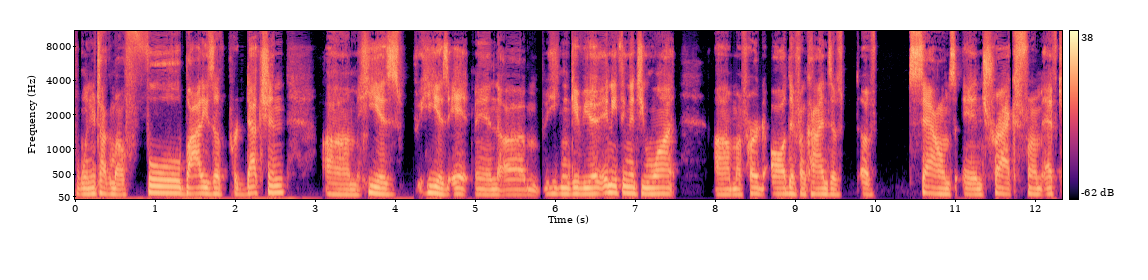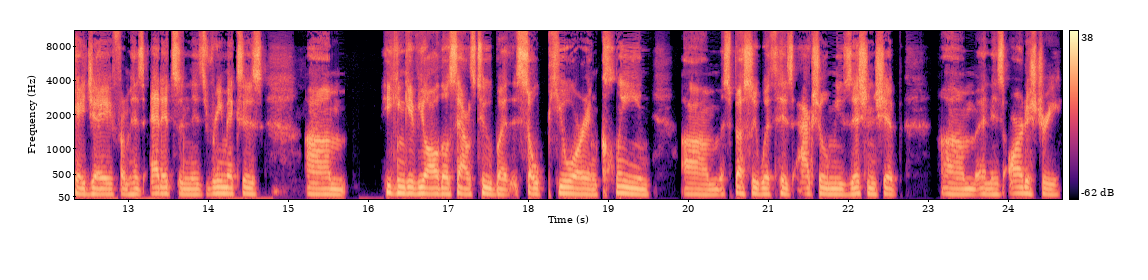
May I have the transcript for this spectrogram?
when you're talking about full bodies of production, um, he is he is it, man. Um, he can give you anything that you want. Um, I've heard all different kinds of of sounds and tracks from FKJ from his edits and his remixes. Um, he can give you all those sounds too, but it's so pure and clean, um, especially with his actual musicianship um, and his artistry.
